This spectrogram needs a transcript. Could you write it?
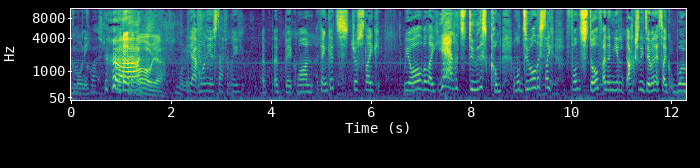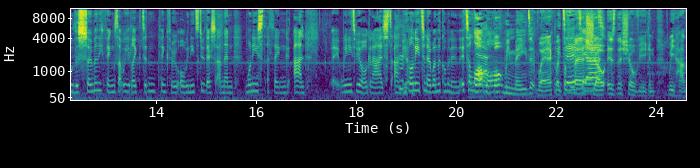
Good money question. Oh, yeah. money Yeah, money is definitely a, a big one. I think it's just like we all were like, yeah, let's do this, come, and we'll do all this like fun stuff, and then you're actually doing it. It's like, whoa, there's so many things that we like didn't think through, or we need to do this, and then money's a thing, and we need to be organised, and people need to know when they're coming in. It's a lot But, more. but we made it work. We Like the did, first yeah. show is the show vegan. We had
